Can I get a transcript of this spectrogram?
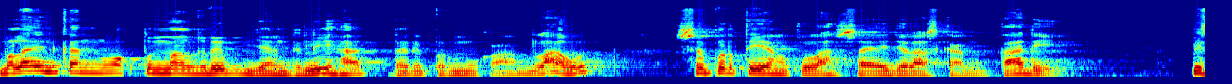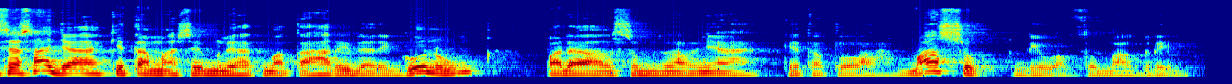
melainkan waktu maghrib yang dilihat dari permukaan laut seperti yang telah saya jelaskan tadi. Bisa saja kita masih melihat matahari dari gunung, padahal sebenarnya kita telah masuk di waktu maghrib.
